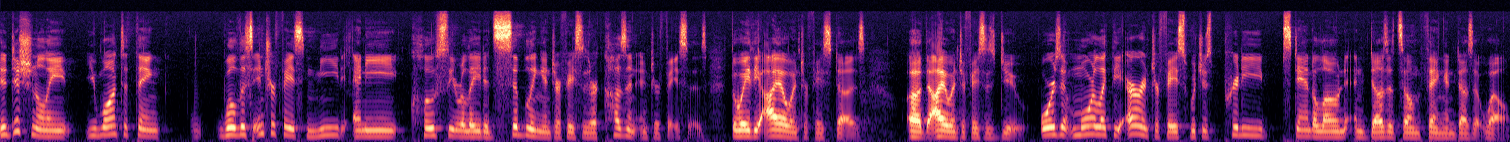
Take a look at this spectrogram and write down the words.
Additionally, you want to think, will this interface need any closely related sibling interfaces or cousin interfaces, the way the I.O. interface does, uh, the I.O. interfaces do? Or is it more like the error interface, which is pretty standalone and does its own thing and does it well?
